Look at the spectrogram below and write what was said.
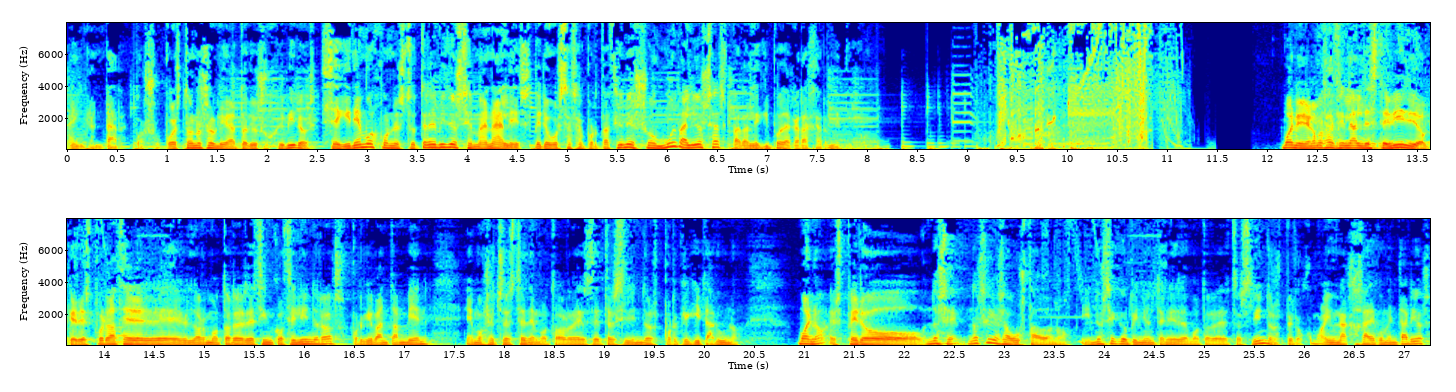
a encantar. Por supuesto no es obligatorio suscribiros. Seguiremos con nuestros tres vídeos semanales, pero vuestras aportaciones son muy valiosas para el equipo de Garaje Hermético. Bueno, llegamos al final de este vídeo, que después de hacer eh, los motores de 5 cilindros, porque iban tan bien, hemos hecho este de motores de 3 cilindros, ¿por qué quitar uno? Bueno, espero, no sé, no sé si os ha gustado o no, y no sé qué opinión tenéis de motores de 3 cilindros, pero como hay una caja de comentarios,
